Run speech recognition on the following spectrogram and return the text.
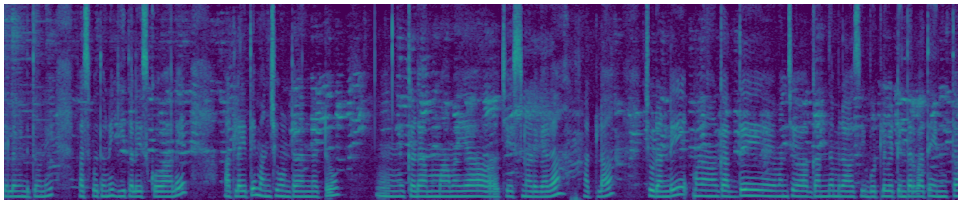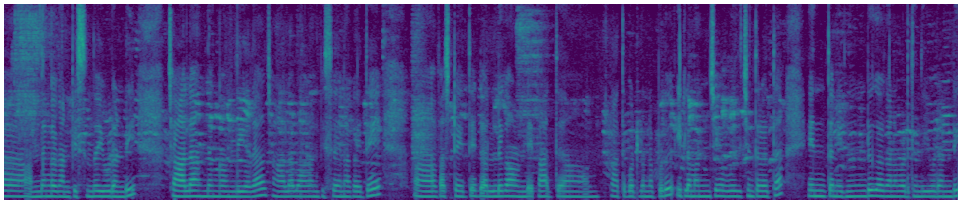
తెల్లవిండితోని పసుపుతోని గీతలు వేసుకోవాలి అట్లయితే మంచిగా ఉంటుంది అన్నట్టు ఇక్కడ మా మామయ్య చేస్తున్నాడు కదా అట్లా. చూడండి మన గద్దె మంచిగా గంధం రాసి బొట్లు పెట్టిన తర్వాత ఎంత అందంగా కనిపిస్తుందో చూడండి. చాలా అందంగా ఉంది కదా చాలా బాగా అనిపిస్తుంది నాకైతే. ఫస్ట్ అయితే డల్గా ఉండే పాత పాత బొట్లు ఉన్నప్పుడు ఇట్లా మంచిగా ఊదించిన తర్వాత ఎంత నిండుగా కనబడుతుంది చూడండి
